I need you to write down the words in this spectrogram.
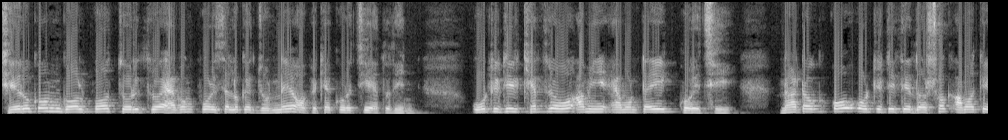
সেরকম গল্প, চরিত্র এবং পরিচালকের জন্য অপেক্ষা করেছি এতদিন। ওটিটির ক্ষেত্রেও আমি এমনটাই করেছি। নাটক ও ওটিটিতে দর্শক আমাকে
